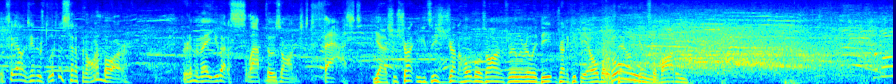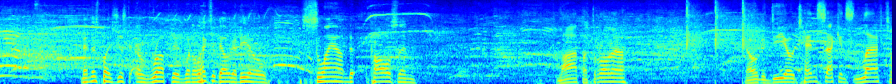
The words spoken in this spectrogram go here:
Let's like Alexandra's looking to set up an armbar. For MMA, you got to slap those on just fast. Yeah, she's trying. You can see she's trying to hold those arms really, really deep and trying to keep the elbows down against the body. Man, this place just erupted when Alexia Delgadillo slammed Carlson. La Patrona. Delgadillo, 10 seconds left to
